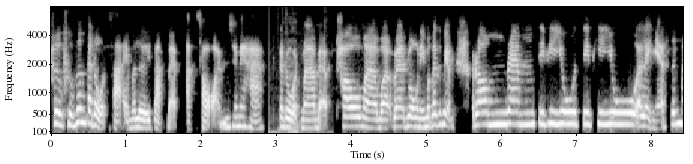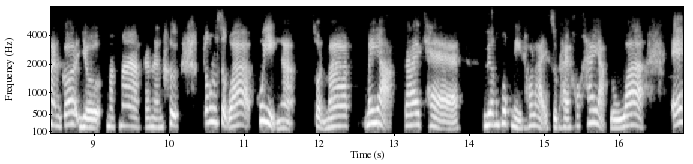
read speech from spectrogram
คือคือเฟื่องกระโดดสายมาเลยจากแบบอักษรใช่ไหมคะ กระโดดมาแบบเข้ามาแวดวงนี้มันก็จะแบบ ROM RAM CPU GPU อะไรเงี้ย ซึ่งมันก็เยอะมากๆดังนั้นคือเฟื่องรู้สึกว่าผู้หญิงอะส่วนมากไม่อยากจะแคร์ เรื่องพวกนี้เท่าไหร่สุดท้ายเขาแค่อยากรู้ว่า เอ๊ะ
